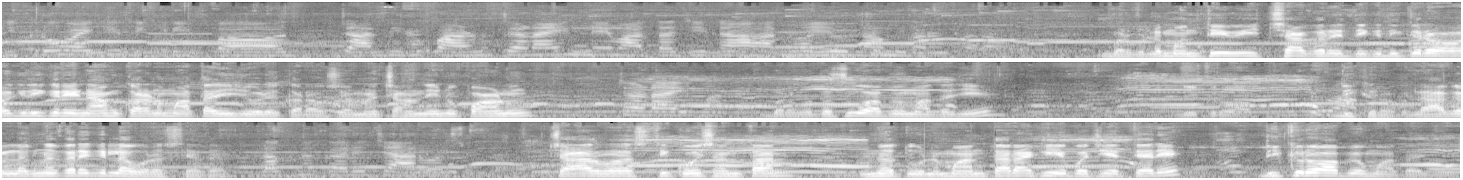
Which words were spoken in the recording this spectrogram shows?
દીકરો હોય કે દીકરી ચાંદીનું પારણું ચણાવીને માતાજીના હાથે નામકરણ કરાવે. બરોબર એટલે મનથી એવી ઈચ્છા કરી હતી કે દીકરો હોય કે દીકરી નામકરણ માતાજી જોડે કરાવશે. એમણે ચાંદીનું પાણું ચડાવી બરાબર બરોબર તો શું આપ્યું માતાજીએ? દીકરો આપ્યો. દીકરો એટલે આગળ લગ્ન કરે કેટલા વર્ષ થયા હતા? ચાર વર્ષથી કોઈ સંતાન નહોતું ને માનતા રાખીએ પછી અત્યારે દીકરો આપ્યો માતાજીએ.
